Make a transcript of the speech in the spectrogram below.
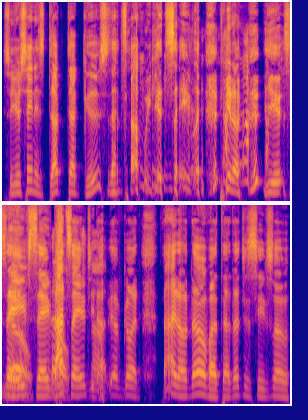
so you're saying it's duck, duck, goose? That's how we get saved. Like, you know, you save, no, save, no, not saved. You not. know, I'm going, I don't know about that. That just seems so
